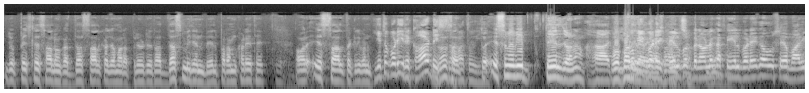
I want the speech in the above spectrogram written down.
جو پچھلے سالوں کا دس سال کا جو ہمارا پلیٹ تھا دس ملین بیل پر ہم کھڑے تھے اور اس سال تقریباً یہ تو بڑی ریکارڈ تو اس میں بھی تیل جو ہے نا ہاں وہ جی، بڑھ گا بالکل بنولے کا تیل بڑھے گا اسے ہماری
